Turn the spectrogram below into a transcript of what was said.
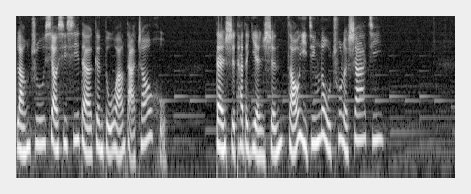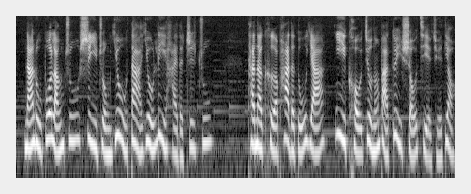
狼蛛笑嘻嘻地跟毒王打招呼，但是他的眼神早已经露出了杀机。拿鲁波狼蛛是一种又大又厉害的蜘蛛，他那可怕的毒牙一口就能把对手解决掉。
